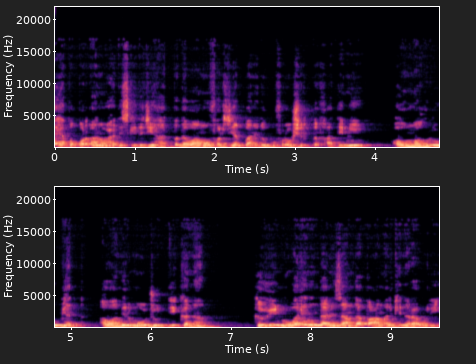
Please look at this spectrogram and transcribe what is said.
آیا په قرآن او حدیث کې د جهاد په دوام او فرضیت باندې د کفر او شرک د خاتمي او مغلوبیت اوامر موجود دي که نه که وي نو ولې نن دا نظام دا په عمل کې نه راولي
